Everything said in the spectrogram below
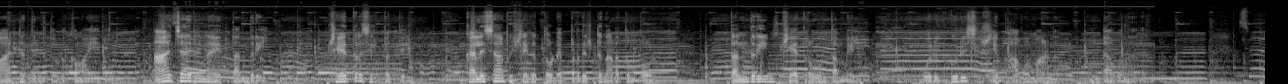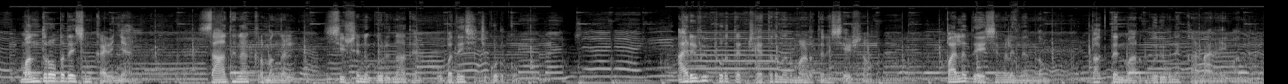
മാറ്റത്തിന് തുടക്കമായിരുന്നു. ആചാര്യനായ തന്ത്രി ക്ഷേത്രശില്പത്തിൽ കലശാഭിഷേകത്തോടെ പ്രതിഷ്ഠ നടത്തുമ്പോൾ തന്ത്രിയും ക്ഷേത്രവും തമ്മിൽ ഒരു ഗുരുശിഷ്യഭാവമാണ് ഉണ്ടാവുന്നത്. മന്ത്രോപദേശം കഴിഞ്ഞാൽ സാധനാക്രമങ്ങൾ ശിഷ്യന് ഗുരുനാഥൻ ഉപദേശിച്ചു കൊടുക്കും. അരുവിപ്പുറത്തെ ക്ഷേത്ര നിർമ്മാണത്തിന് ശേഷം പല ദേശങ്ങളിൽ നിന്നും ഭക്തന്മാർ ഗുരുവിനെ കാണാനായി വന്നു.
